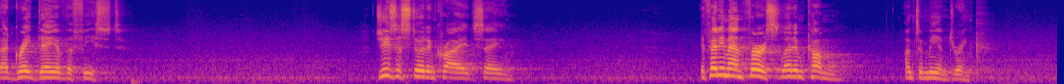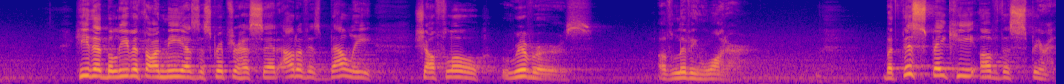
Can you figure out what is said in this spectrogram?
that great day of the feast, Jesus stood and cried, saying, If any man thirst, let him come unto me and drink. He that believeth on me, as the scripture has said, out of his belly shall flow rivers of living water. But this spake he of the Spirit.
